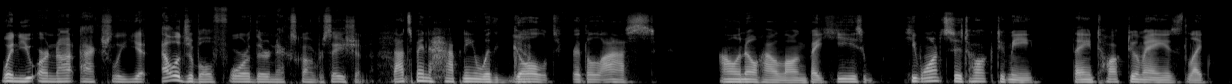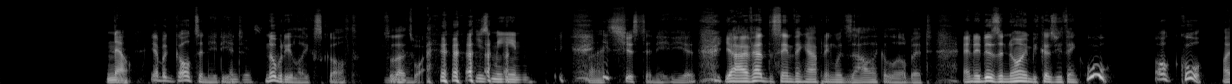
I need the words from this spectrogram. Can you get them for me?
when you are not actually yet eligible for their next conversation. that's been happening with Gault for the last I don't know how long, but he's he wants to talk to me. Then I talk to him and he's like No. Yeah, but Gault's an idiot. just- Nobody likes Gault, so Yeah. that's why. He's mean. He's just an idiot. Yeah, I've had the same thing happening with Xalek a little bit, and it is annoying because you think, "Ooh, oh, cool, I,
